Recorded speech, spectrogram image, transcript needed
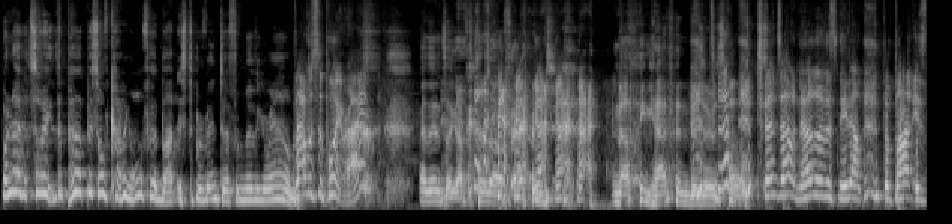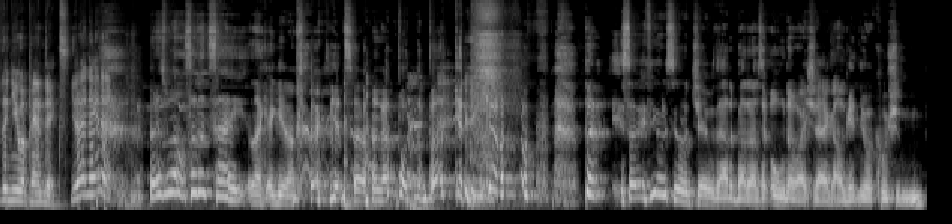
But no, but sorry, the purpose of cutting off her butt is to prevent her from moving around. That was the point, right? and then it's like, I've cut it off and nothing happened as a result. Turns out none of us need our the butt is the new appendix. You don't need it. But as well, so let's say, like, again, I'm sorry to get so hung up on the butt getting cut off. But so if you were to sit on a chair without a butt, I was like, oh, no, I shag, I'll get you a cushion.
